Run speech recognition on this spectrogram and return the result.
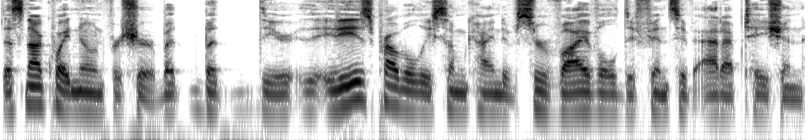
That's not quite known for sure, but but there it is probably some kind of survival defensive adaptation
